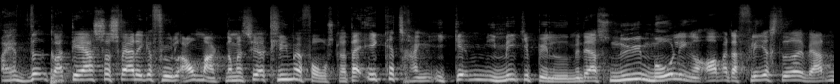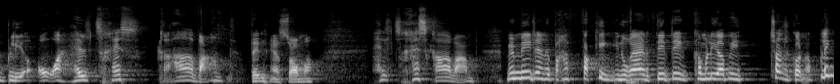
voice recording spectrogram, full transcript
Og jeg ved godt, det er så svært ikke at føle afmagt, når man ser klimaforskere, der ikke kan trænge igennem i mediebilledet med deres nye målinger om, at der flere steder i verden bliver over 50 grader varmt den her sommer. 50 grader varmt. Men medierne bare fucking ignorerer det. Det, det kommer lige op i 12 sekunder. Bling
